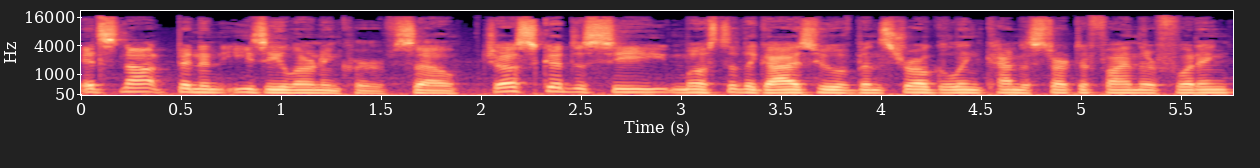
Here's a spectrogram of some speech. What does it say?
it's not been an easy learning curve. So just good to see most of the guys who have been struggling kind of start to find their footing.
